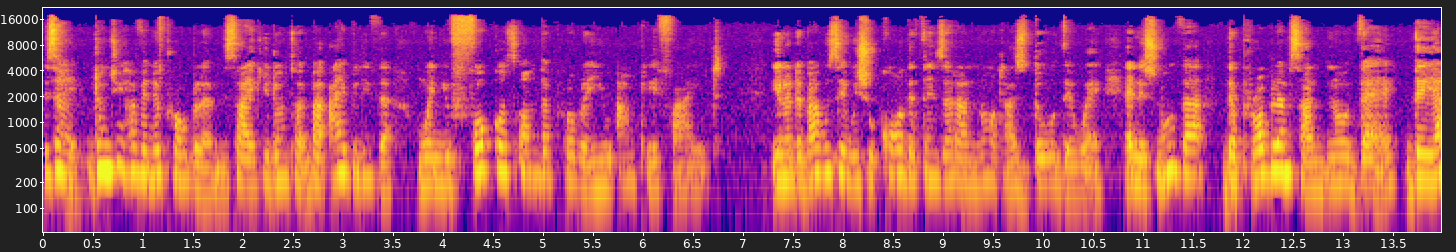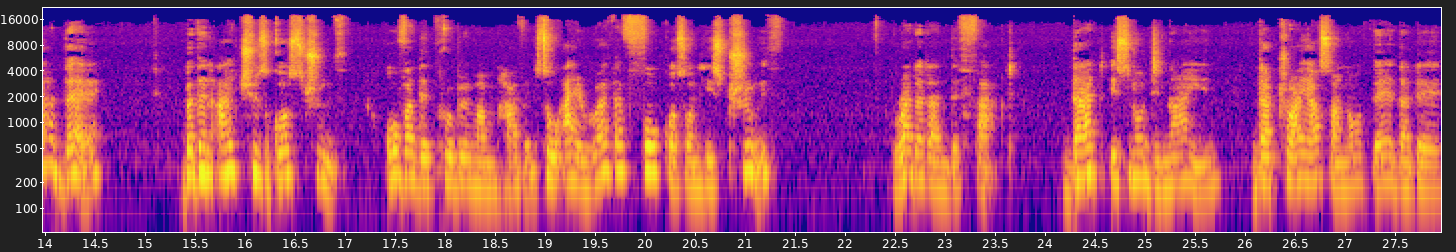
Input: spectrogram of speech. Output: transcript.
it's like, don't you have any problem? It's like you don't talk. But I believe that when you focus on the problem, you amplify it. You know, the Bible says we should call the things that are not as though they were. And it's not that the problems are not there, they are there. But then I choose God's truth over the problem I'm having. So I rather focus on His truth rather than the fact. That is not denying that trials are not there, that the,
